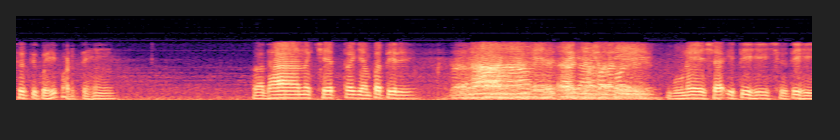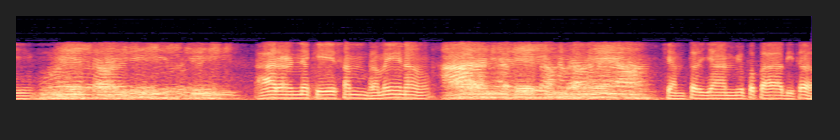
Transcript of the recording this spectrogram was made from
श्रुति को ही पढ़ते हैं। प्रधान क्षेत्र ज्ञपति गुणेश इति ही श्रुति। आरण्यके संभ्रमेण ह्यन्तर्याम्युपपादितः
